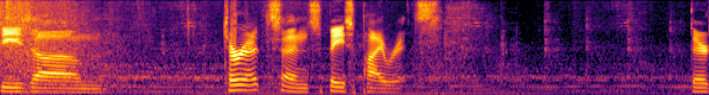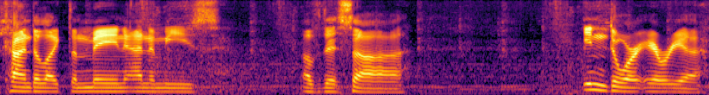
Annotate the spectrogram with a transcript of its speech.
these um, turrets and space pirates. They're kind of like the main enemies of this uh, indoor area.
